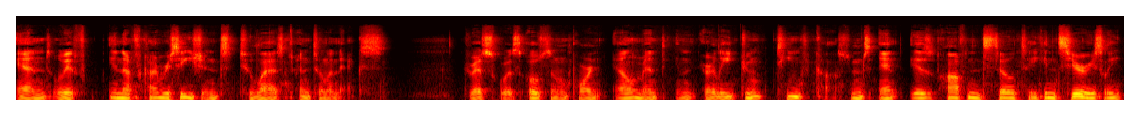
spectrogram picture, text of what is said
and with enough conversations to last until the next. Dress was also an important element in early Juneteenth costumes and is often still taken seriously,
